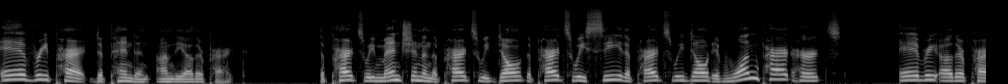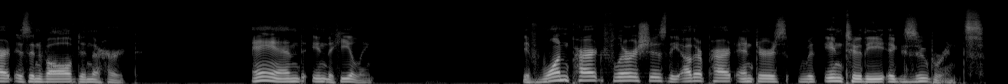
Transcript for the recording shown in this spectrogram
every part dependent on the other part. The parts we mention and the parts we don't, the parts we see, the parts we don't. If one part hurts, every other part is involved in the hurt and in the healing. If one part flourishes, the other part enters with, into the exuberance,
